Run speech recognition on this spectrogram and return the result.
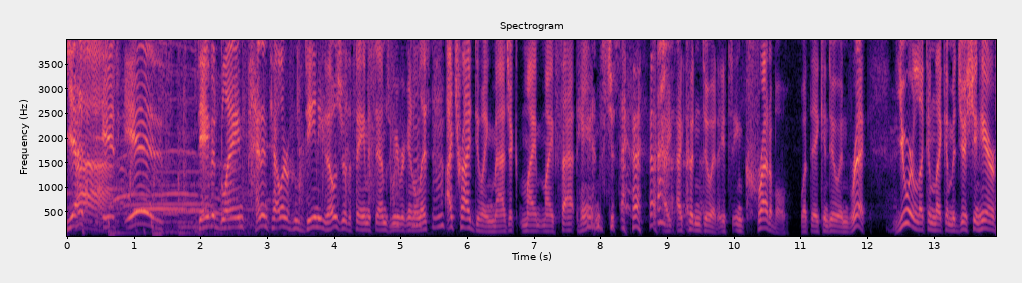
Yes, ah. it is. David Blaine, Penn and Teller, Houdini, those were the famous M's we were going to mm-hmm. list. I tried doing magic. My, my fat hands just, I, I couldn't do it. It's incredible what they can do. And Rick, you are looking like a magician here.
